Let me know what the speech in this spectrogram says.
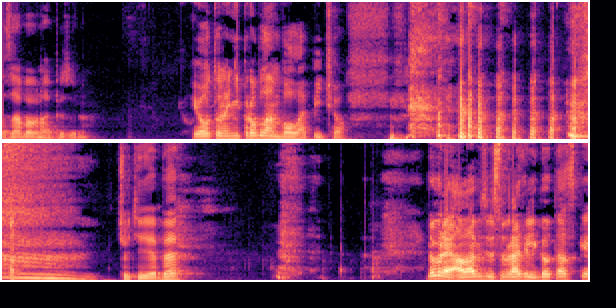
zábavná epizoda. Jo, to není problém, vole, pičo. Čo ti jebe? Dobre, ale aby sme sa vrátili k otázke.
